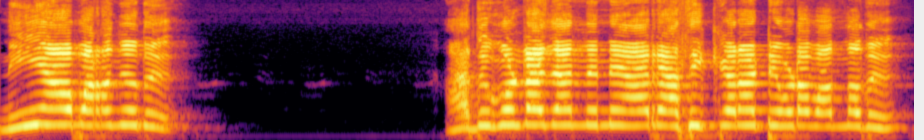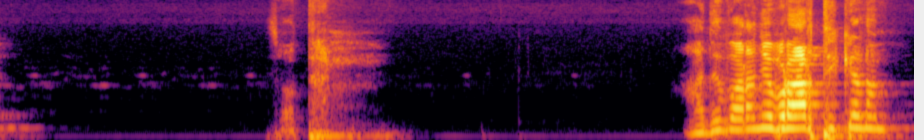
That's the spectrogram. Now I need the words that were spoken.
നീയാ പറഞ്ഞത്. അതുകൊണ്ടാണ് ഞാൻ നിന്നെ ആരാധിക്കാനായിട്ട് ഇവിടെ വന്നത്. അത് പറഞ്ഞ് പ്രാർത്ഥിക്കണം.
